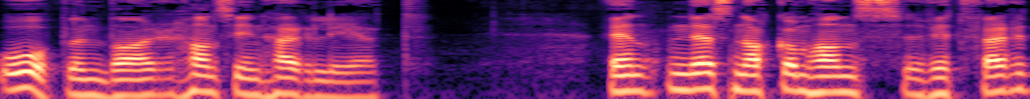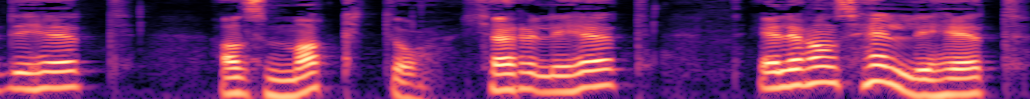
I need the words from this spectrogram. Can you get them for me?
åpenbarer han sin herlighet. Enten det er snakk om hans rettferdighet, hans makt og kjærlighet, eller hans hellighet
